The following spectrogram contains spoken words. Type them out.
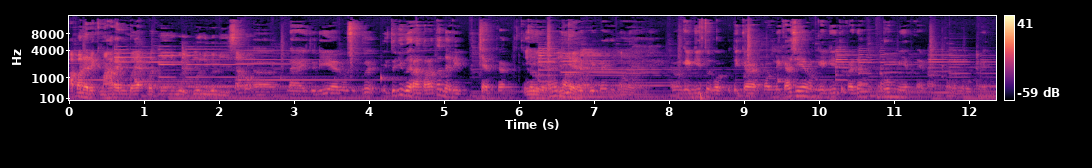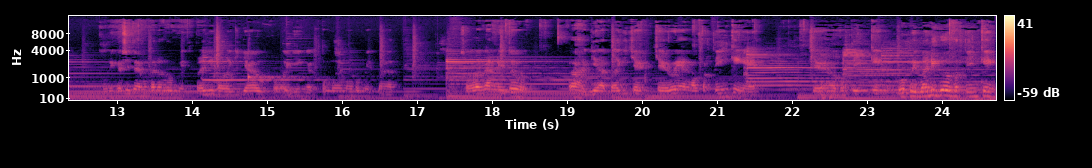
apa dari kemarin banyak buat ini juga gue juga bisa kok. Eh, nah itu dia maksud gue itu juga rata-rata dari chat kan? Kalau Iya, kamu malah iya. baik-baik aja emang kayak gitu kok ketika komunikasi emang kayak gitu kadang rumit emang kadang rumit. Komunikasi itu emang kadang rumit apalagi kalau lagi jauh kalau lagi nggak ketemu emang rumit banget. Soalnya kan itu wah gila apalagi cewek, cewek yang overthinking ya. Cewek yang overthinking. Gue pribadi gue overthinking.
